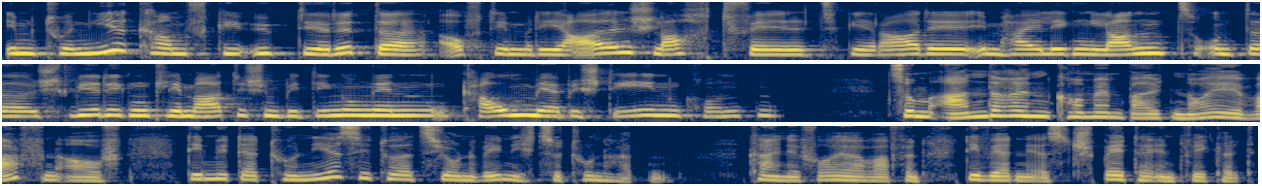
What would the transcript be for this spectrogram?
im Turnierkampf geübte Ritter auf dem realen Schlachtfeld, gerade im Heiligen Land unter schwierigen klimatischen Bedingungen, kaum mehr bestehen konnten. Zum anderen kommen bald neue Waffen auf, die mit der Turniersituation wenig zu tun hatten. Keine Feuerwaffen, die werden erst später entwickelt.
